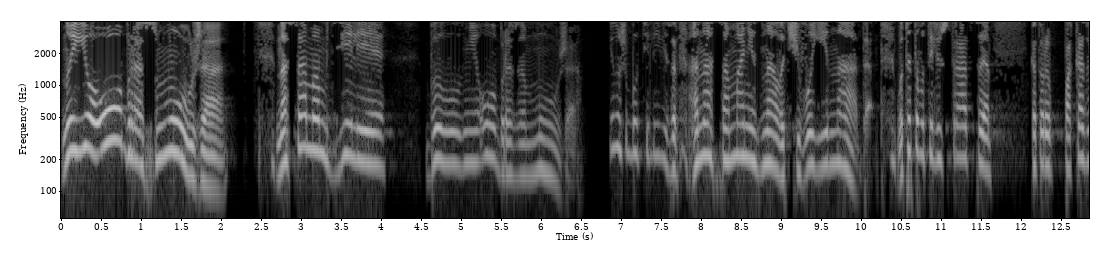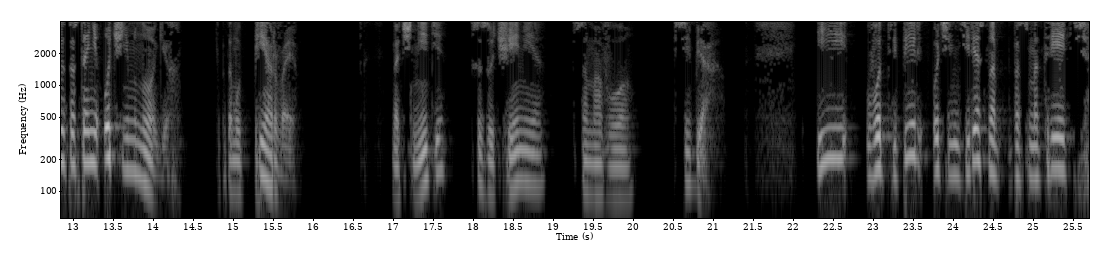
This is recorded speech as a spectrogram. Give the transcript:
но ее образ мужа на самом деле был не образом мужа. Ей нужен был телевизор. Она сама не знала, чего ей надо. Вот это вот иллюстрация, которая показывает состояние очень многих. Потому первое. Начните с изучения самого себя. И вот теперь очень интересно посмотреть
